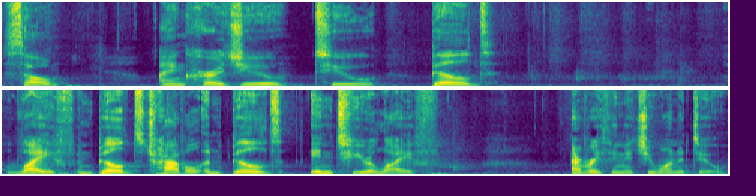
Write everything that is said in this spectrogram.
So I encourage you to build life and build travel and build into your life everything that you want to do.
